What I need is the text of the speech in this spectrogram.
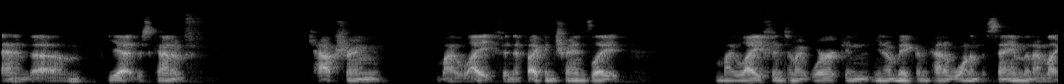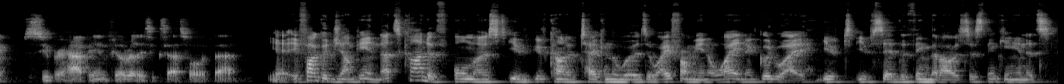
and um, yeah, just kind of capturing my life. And if I can translate my life into my work and you know make them kind of one and the same, then I'm like super happy and feel really successful with that. Yeah, if I could jump in, that's kind of almost you've, you've kind of taken the words away from me in a way, in a good way. You've you've said the thing that I was just thinking, and it's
